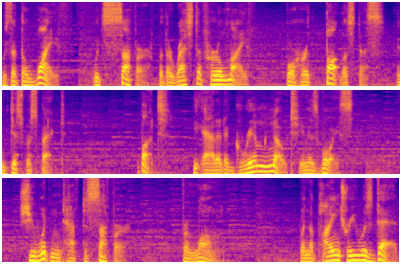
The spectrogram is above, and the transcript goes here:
was that the wife would suffer for the rest of her life for her thoughtlessness and disrespect. But, he added a grim note in his voice, she wouldn't have to suffer for long. When the pine tree was dead,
